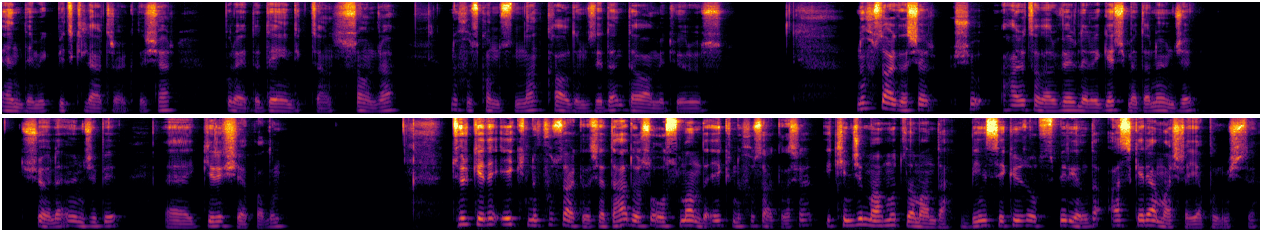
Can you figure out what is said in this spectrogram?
endemik bitkilerdir arkadaşlar. Buraya da değindikten sonra nüfus konusundan kaldığımız yerden devam ediyoruz. Nüfus arkadaşlar şu haritalar verilere geçmeden önce şöyle önce bir e, giriş yapalım. Türkiye'de ilk nüfus arkadaşlar daha doğrusu Osmanlı'da ilk nüfus arkadaşlar 2. Mahmut zamanında 1831 yılında askeri amaçla yapılmıştı.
